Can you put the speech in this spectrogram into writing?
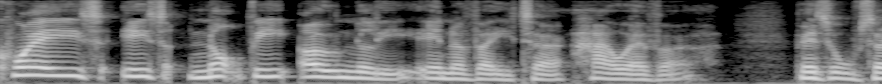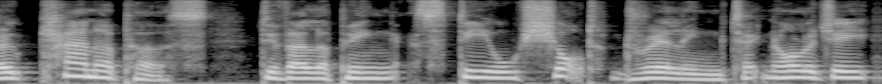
Quaise is not the only innovator, however. There's also Canopus, developing steel shot drilling technology,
